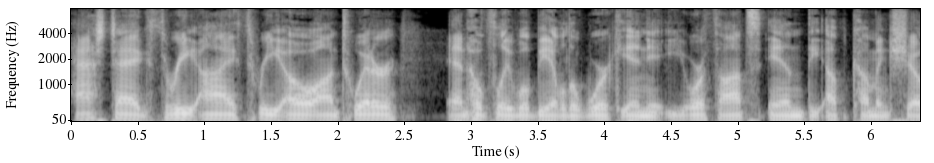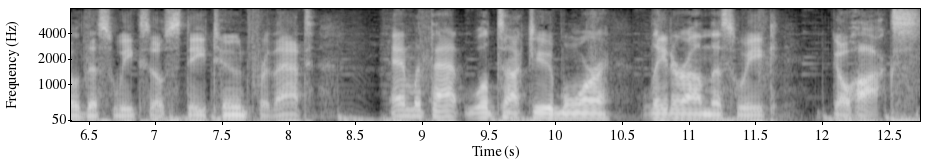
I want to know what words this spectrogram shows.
hashtag 3i30 on Twitter. And hopefully we'll be able to work in your thoughts in the upcoming show this week. So stay tuned for that. And with that, we'll talk to you more later on this week. Go Hawks.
